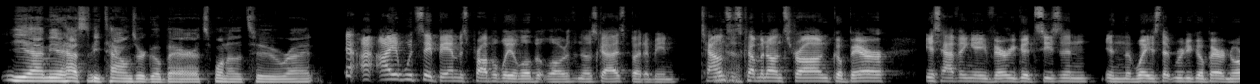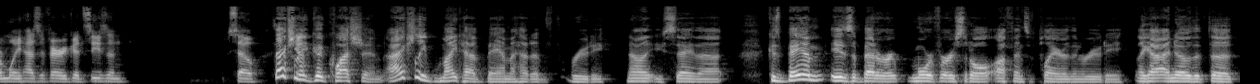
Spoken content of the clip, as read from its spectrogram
Yeah, I mean, it has to be Towns or Gobert. It's one of the two, right? Yeah, I, I would say Bam is probably a little bit lower than those guys, but I mean, Towns Yeah. is coming on strong. Gobert is having a very good season in the ways that Rudy Gobert normally has a very good season. So It's actually a good question. I actually might have Bam ahead of Rudy now that you say that. Because Bam is a better, more versatile offensive player than Rudy. Like, I I know that the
